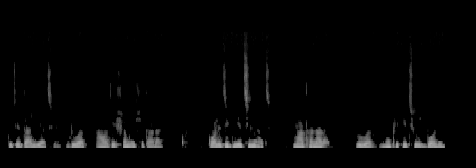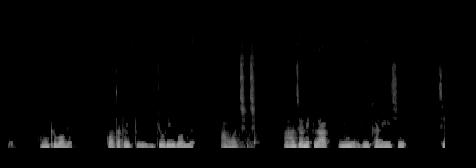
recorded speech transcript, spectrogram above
গুজে দাঁড়িয়ে আছে। রুয়াদ আওয়াজের সামনে এসে দাঁড়ায়। কলেজে গিয়েছিলে আজ? মাথা নাড়ায়। রুয়াদ মুখে কিছু বলেনি মুখে বলো, কথাটা একটু জোরেই বলল, আওয়াজ আজ অনেক রাগ নিয়ে এখানে এসেছে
